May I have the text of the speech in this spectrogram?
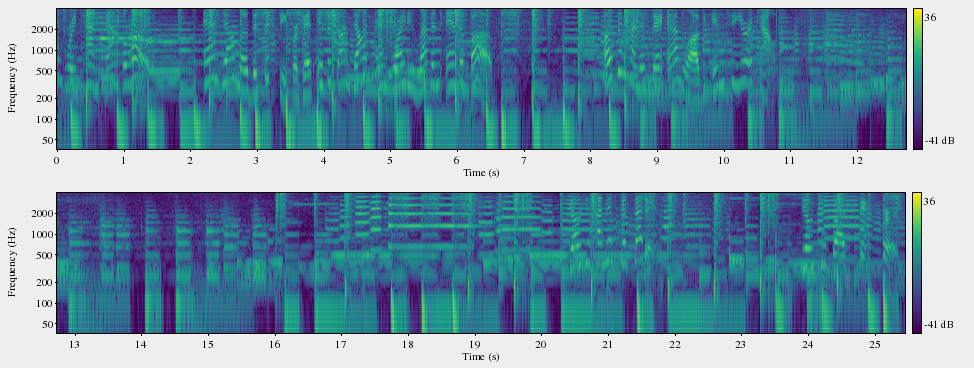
Android 10 and below. And download the 64-bit if it's on dot Android 11 and above. Open Honista and log into your account. Go to Honista settings. Go to bug fix first.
